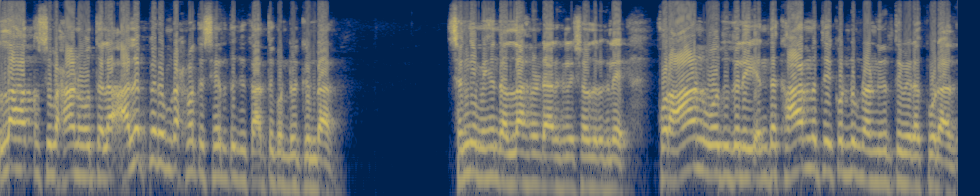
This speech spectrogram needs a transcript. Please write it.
அல்லாஹாக்கு சுபஹானுத்தல அலப்பெரும் ரஹ்மத்தை சேர்த்துக்கு காத்து கொண்டிருக்கின்றார் சங்கி மிகுந்த அல்லாஹர்களே சோதர்களே குரான் ஓதுதலை எந்த காரணத்தை கொண்டும் நான் நிறுத்திவிடக் கூடாது.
